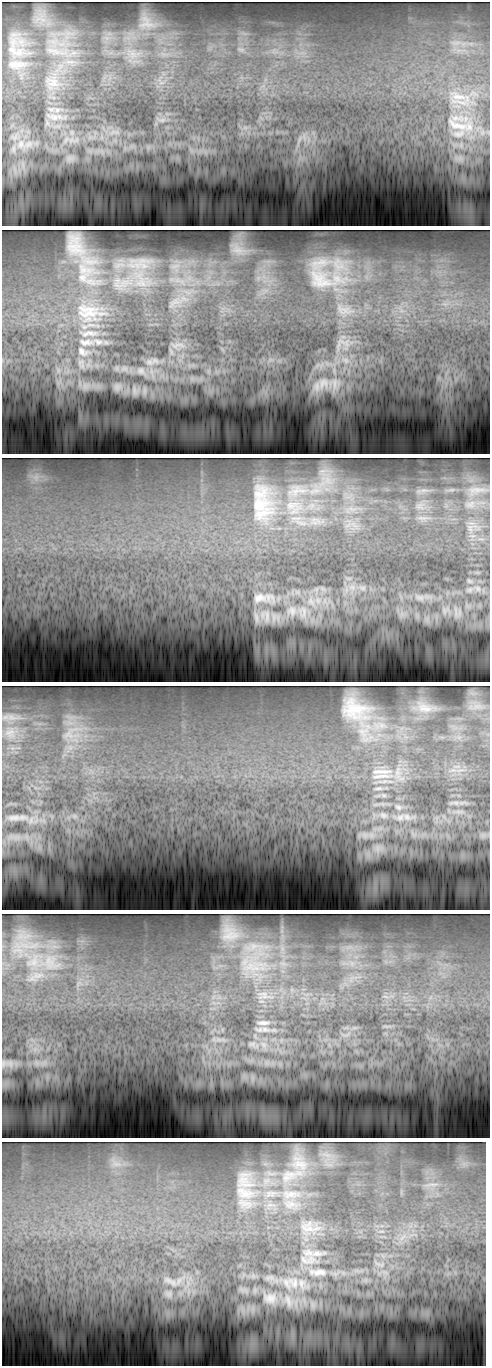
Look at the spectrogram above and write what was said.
निरुत्साहित होकर के इस कार्य को नहीं कर पाएँगे। और उत्साह के लिए होता है कि हर समय ये याद रखना है कि तिल तिल जैसे कहते हैं कि तिल तिल जलने को हम तैयार सीमा पर जिस प्रकार से एक सैनिक उनको वर्ष में याद रखना पड़ता है कि मरना पड़ेगा। वो मृत्यु के साथ समझौता वहाँ नहीं कर सकते।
